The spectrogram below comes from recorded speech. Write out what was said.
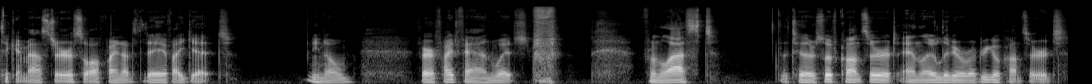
Ticketmaster, so I'll find out today if I get, you know, verified fan, which from the last the Taylor Swift concert and the Olivia Rodrigo concert.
